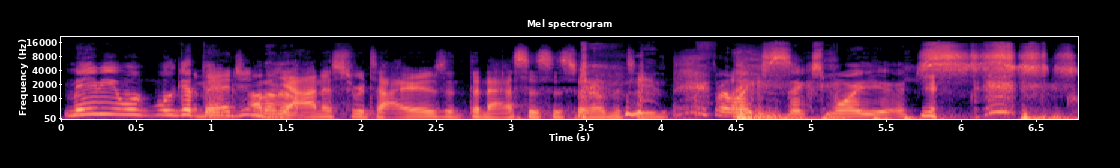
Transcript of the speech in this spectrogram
maybe we'll we'll get there. Imagine don't know. Giannis retires and Thanasis is still on the team. for like six more years.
